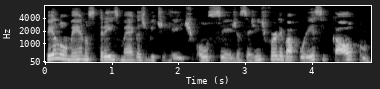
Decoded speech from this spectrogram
pelo menos 3 megas de bitrate, ou seja, se a gente for levar por esse cálculo,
